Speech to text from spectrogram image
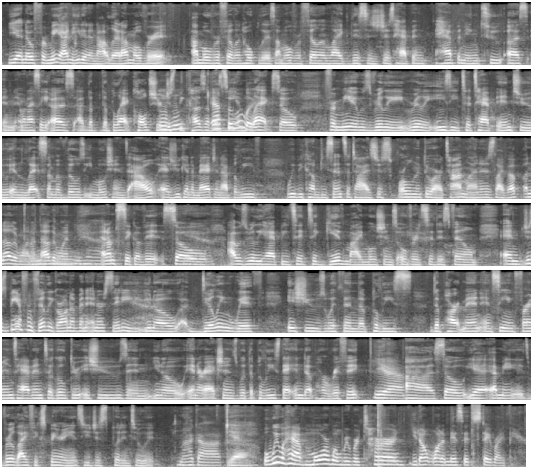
Yeah, no, for me, I needed an outlet. I'm over it. I'm over feeling hopeless. I'm over feeling like this is just happen happening to us. And when I say us, uh, the, the black culture, just because of us being black. So for me, it was really, really easy to tap into and let some of those emotions out. As you can imagine, I believe we become desensitized just scrolling through our timeline and it's like up another one, another one, and I'm sick of it. So Yeah. I was really happy to, to give my emotions over to this film. And just being from Philly, growing up in the inner city, you know, dealing with issues within the police department and seeing friends having to go through issues and, you know, interactions with the police that end up horrific. Yeah. Uh, so, yeah, I mean, it's real life experience you just put into it. My God. Yeah. Well, we will have more when we return. You don't want to miss it. Stay right there.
